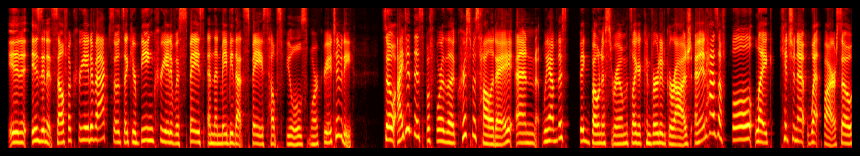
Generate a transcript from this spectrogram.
it is in itself a creative act. So it's like you're being creative with space, and then maybe that space helps fuels more creativity. So I did this before the Christmas holiday, and we have this big bonus room. It's like a converted garage, and it has a full like kitchenette wet bar. So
